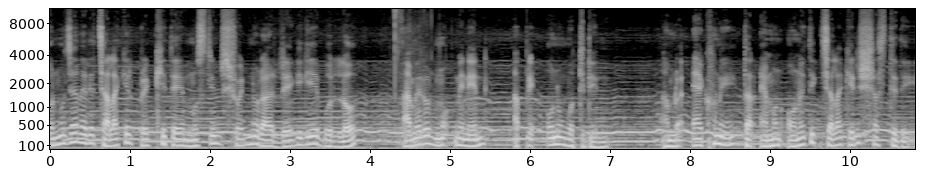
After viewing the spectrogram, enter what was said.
হরমুজানের চালাকির প্রেক্ষিতে মুসলিম সৈন্যরা রেগে গিয়ে বলল, আমিরুল মুমিনিন, আপনি অনুমতি দিন। আমরা এখনই তার এমন অনৈতিক চালাকির শাস্তি দিই।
